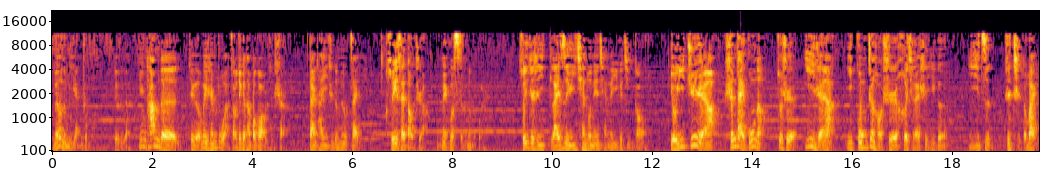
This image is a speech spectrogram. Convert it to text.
没有那么严重，对不对？因为他们的这个卫生部啊早就给他报告了这事儿，但是他一直都没有在意，所以才导致啊美国死了那么多人，所以这是一来自于一千多年前的一个警告。有一军人啊身带弓呢，就是一人啊。一弓正好是合起来是一个“一”字，是指的外国。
